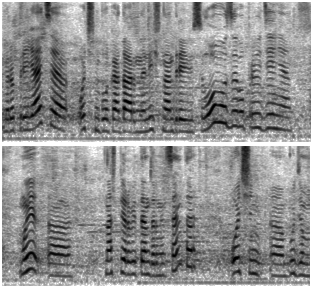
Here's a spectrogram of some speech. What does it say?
мероприятие. Очень благодарны лично Андрею Веселову за его проведение. Мы, э, наш первый тендерный центр, очень будем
